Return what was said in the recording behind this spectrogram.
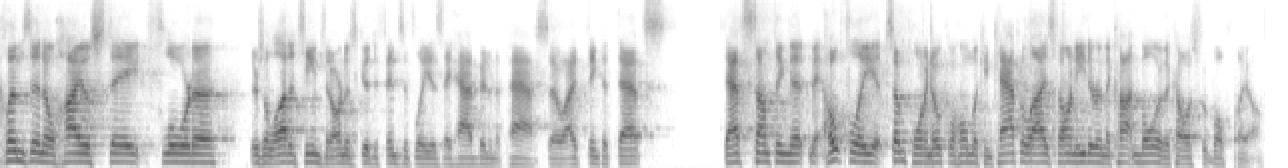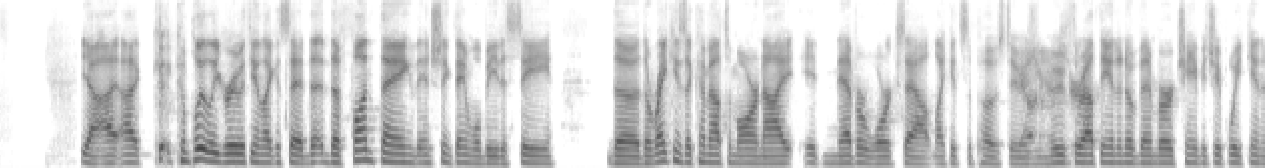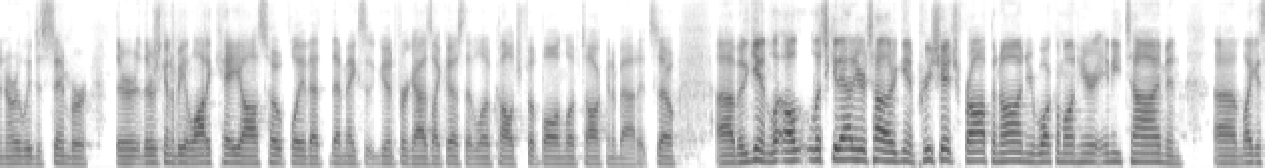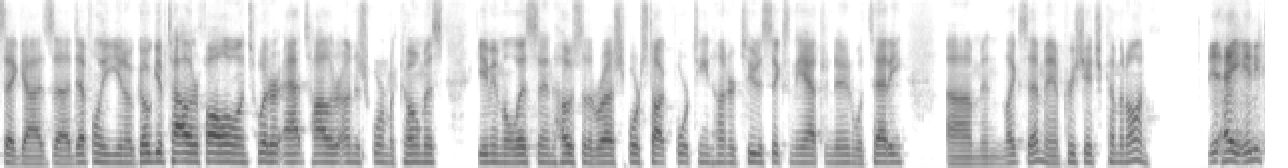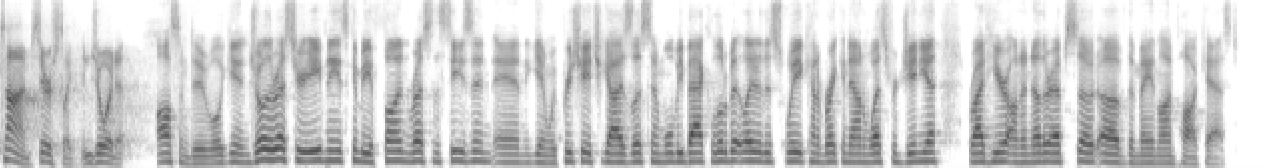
Clemson, Ohio State, Florida, there's a lot of teams that aren't as good defensively as they have been in the past. So I think that that's that's something that hopefully at some point Oklahoma can capitalize on either in the Cotton Bowl or the college football playoff. Yeah, I, I completely agree with you. And like I said, the, the fun thing, the interesting thing will be to see the the rankings that come out tomorrow night, it never works out like it's supposed to. As you move sure. throughout the end of November, championship weekend, and early December, there there's going to be a lot of chaos. Hopefully, that that makes it good for guys like us that love college football and love talking about it. So, uh, but again, I'll, let's get out of here, Tyler. Again, appreciate you for hopping on. You're welcome on here anytime. And um, like I said, guys, uh, definitely you know go give Tyler a follow on Twitter at Tyler underscore McComas. Give him a listen. Host of the Rush Sports Talk 1400 two to six in the afternoon with Teddy. Um, and like I said, man, appreciate you coming on. Yeah, hey, anytime. Seriously, enjoyed it. Awesome, dude. Well, again, enjoy the rest of your evening. It's going to be a fun rest of the season. And again, we appreciate you guys listening. We'll be back a little bit later this week, kind of breaking down West Virginia right here on another episode of the Mainline Podcast.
